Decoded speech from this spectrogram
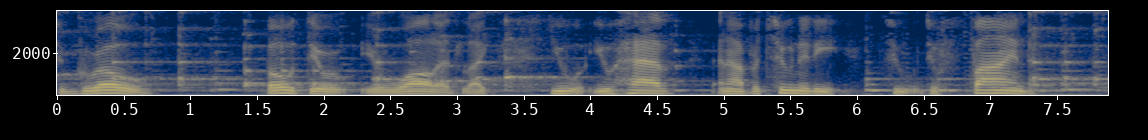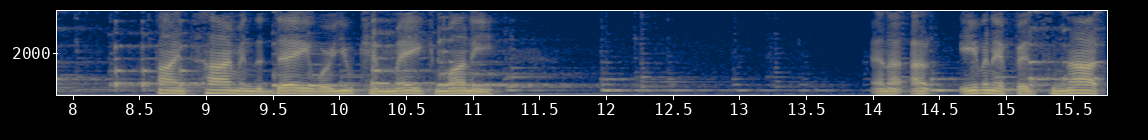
to grow both your your wallet like you you have an opportunity to to find find time in the day where you can make money. And I, I, even if it's not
